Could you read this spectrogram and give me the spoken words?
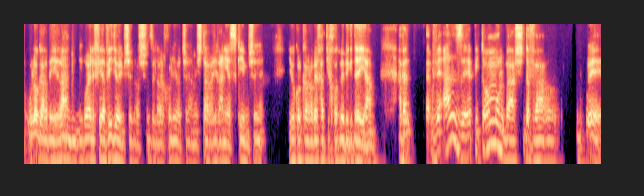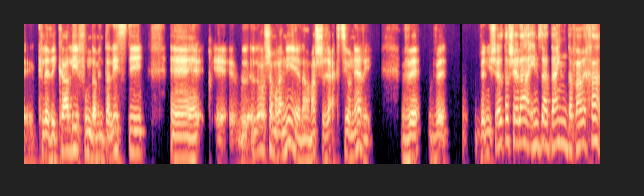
הוא לא גר באיראן, אני רואה לפי הוידאוים שלו שזה לא יכול להיות שהמשטר האיראני יסכים שיהיו כל כך הרבה חתיכות בבגדי ים, אבל, ועל זה פתאום מולבש דבר קלריקלי, פונדמנטליסטי, אה, אה, לא שמרני, אלא ממש ריאקציונרי. ו, ו, ונשאלת השאלה, האם זה עדיין דבר אחד?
